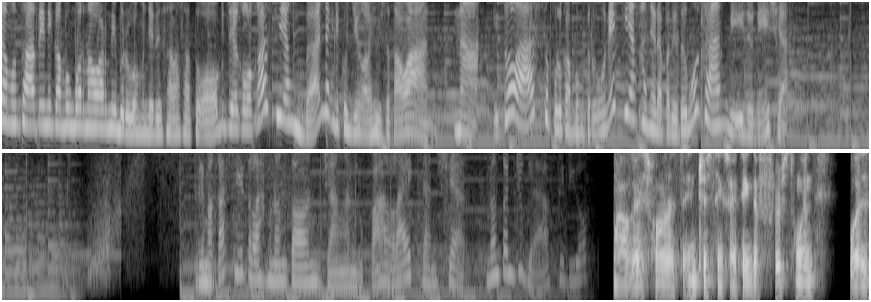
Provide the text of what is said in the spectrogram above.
namun saat ini Kampung Warna-Warni berubah menjadi salah satu objek lokasi yang banyak dikunjungi oleh wisatawan. Nah, itulah 10 kampung terunik yang hanya dapat ditemukan di Indonesia. Terima kasih telah menonton. Jangan lupa like dan share. Nonton juga video Wow, guys, well, that's interesting. So I think the first one was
